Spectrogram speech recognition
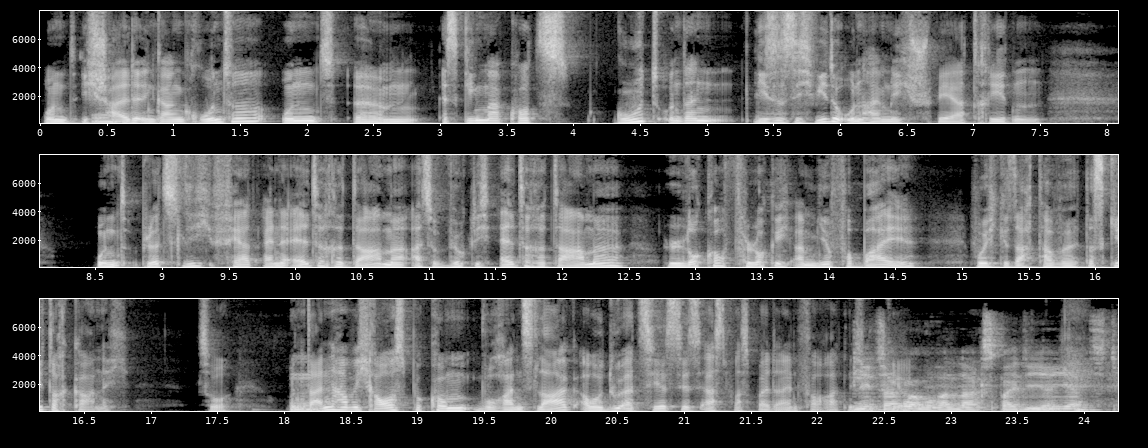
Und ich Ja. schalte in Gang runter und ähm, es ging mal kurz gut und dann ließ es sich wieder unheimlich schwer treten. Und plötzlich fährt eine ältere Dame, also wirklich ältere Dame, locker flockig an mir vorbei, wo ich gesagt habe, das geht doch gar nicht. So. Und mhm. dann habe ich rausbekommen, woran es lag, aber du erzählst jetzt erst, was bei deinem Fahrrad nicht Nee, sag mal, woran lag es bei dir jetzt?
